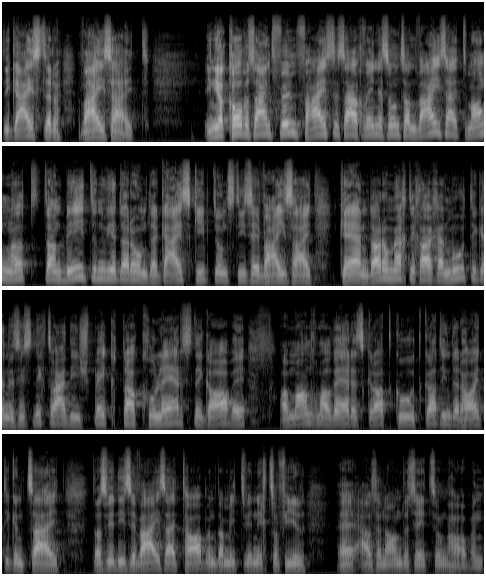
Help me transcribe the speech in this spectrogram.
die Geisterweisheit. In Jakobus 1,5 heißt es auch, wenn es uns an Weisheit mangelt, dann beten wir darum. Der Geist gibt uns diese Weisheit gern. Darum möchte ich euch ermutigen, es ist nicht so die spektakulärste Gabe, aber manchmal wäre es gerade gut, gerade in der heutigen Zeit, dass wir diese Weisheit haben, damit wir nicht so viel äh, Auseinandersetzung haben.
